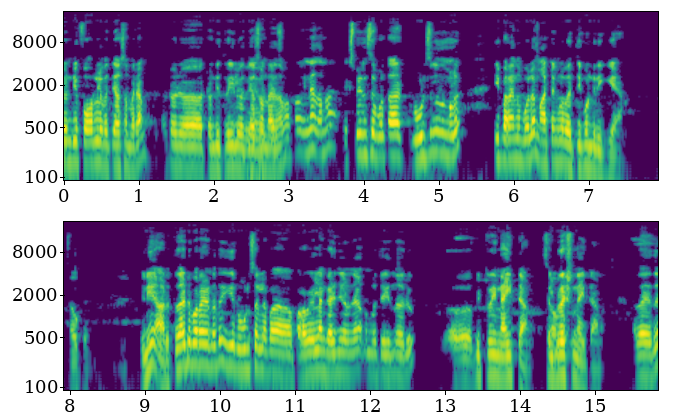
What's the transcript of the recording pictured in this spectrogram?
ട്വന്റി ഫോറിൽ വ്യത്യാസം വരാം. ട്വന്റി ത്രീയിൽ വ്യത്യാസം ഉണ്ടായിരുന്നു. അപ്പോൾ പിന്നെ നമ്മുടെ എക്സ്പീരിയൻസ് പുറത്ത റൂൾസിൽ നമ്മൾ ഈ പറയുന്ന പോലെ മാറ്റങ്ങൾ വരുത്തിക്കൊണ്ടിരിക്കുകയാണ്. ഓക്കെ ഇനി അടുത്തതായിട്ട് പറയേണ്ടത് ഈ റൂൾസ് എല്ലാം പറവെല്ലാം കഴിഞ്ഞു കഴിഞ്ഞാൽ നമ്മൾ ചെയ്യുന്ന ഒരു വിക്ടറി നൈറ്റ് ആണ് സെലിബ്രേഷൻ നൈറ്റ് ആണ്. അതായത്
